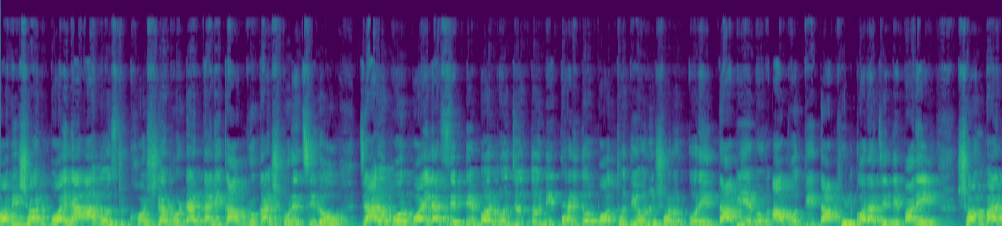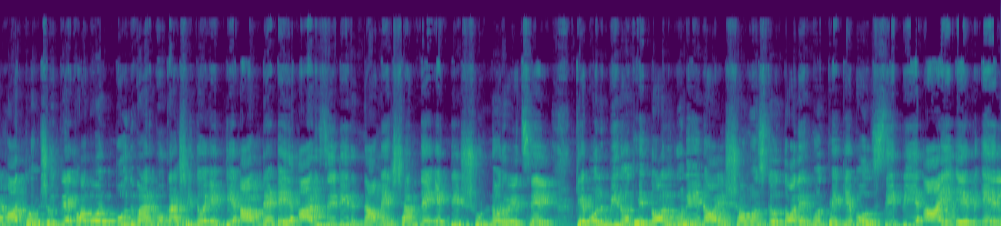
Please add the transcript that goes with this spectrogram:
কমিশন পয়লা আগস্ট খসড়া ভোটার তালিকা প্রকাশ করেছিল। যার ওপর পয়লা সেপ্টেম্বর পর্যন্ত নির্ধারিত পদ্ধতি অনুসরণ করে দাবি এবং আপত্তি দাখিল করা যেতে পারে। সংবাদ মাধ্যম সূত্রে খবর, বুধবার প্রকাশিত একটি আপডেটে আরজেডির নামের সামনে একটি শূন্য রয়েছে। কেবল বিরোধী দলগুলিই নয়, সমস্ত দলের মধ্যে কেবল সিপিআইএমএল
